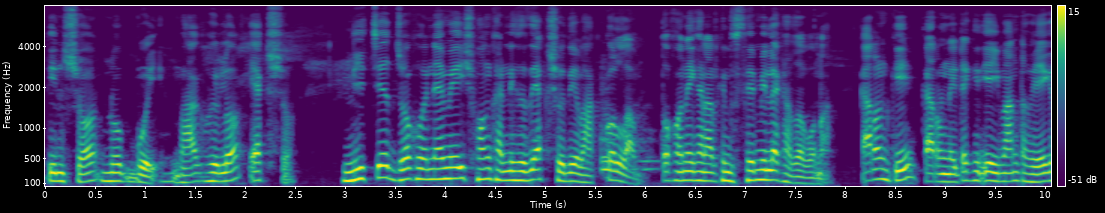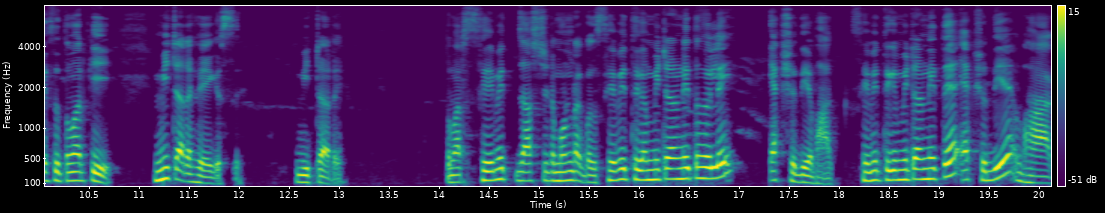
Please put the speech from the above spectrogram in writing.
তিনশো নব্বই ভাগ হইল একশো। নিচে যখন আমি এই সংখ্যার নিচে যে একশো দিয়ে ভাগ করলাম, তখন এখানে আর কিন্তু সেমি লেখা যাব না। কারণ কি? কারণ এটা কি এই মানটা হয়ে গেছে তোমার কি? মিটারে হয়ে গেছে। মিটারে। তোমার সেমি জাস্ট এটা মনে রাখব সেমি থেকে মিটার নিতে হইলে একশো দিয়ে ভাগ। সেমি থেকে মিটার নিতে একশো দিয়ে ভাগ।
